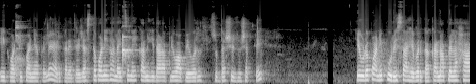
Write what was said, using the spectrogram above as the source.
एक वाटी पाणी आपल्याला ॲड करायचं आहे. जास्त पाणी घालायचं नाही कारण ही डाळ आपली वाफेवर सुद्धा शिजू शकते. एवढं पाणी पुरेसं आहे बरं का कारण आपल्याला हा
